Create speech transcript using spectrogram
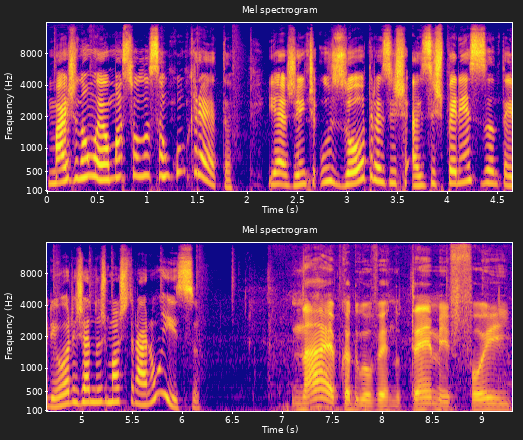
Mas não é uma solução concreta. E a gente, os outras, as experiências anteriores já nos mostraram isso. Na época do governo Temer, foi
